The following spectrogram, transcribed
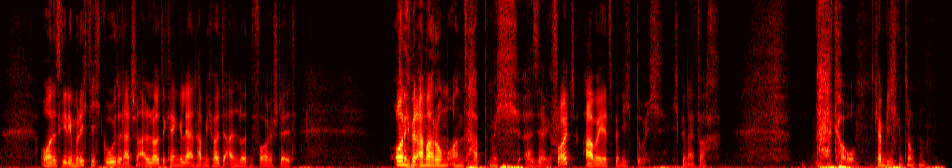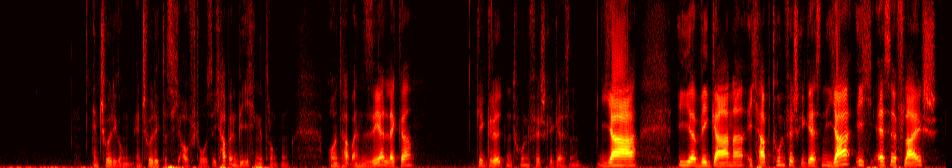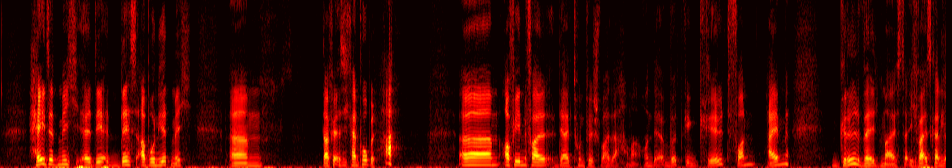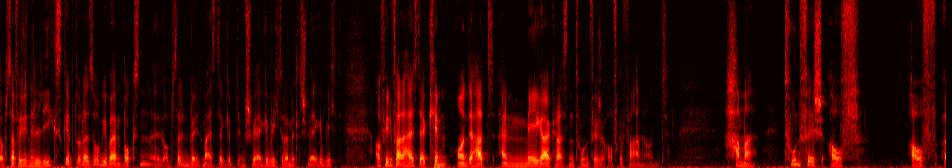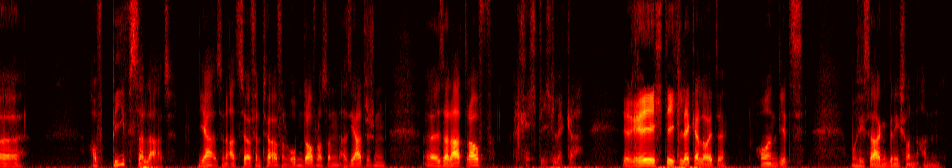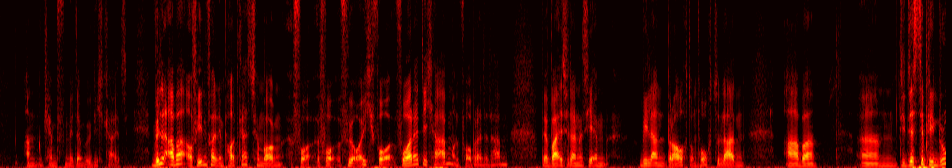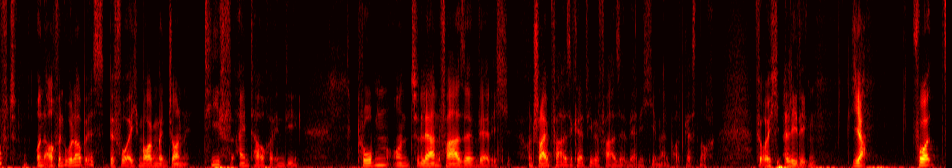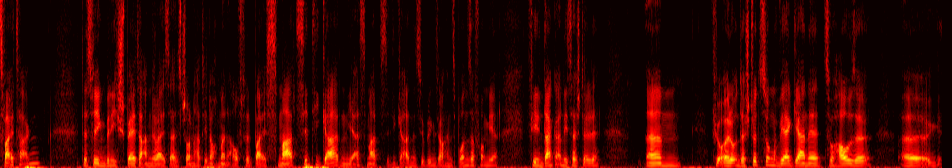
Und es geht ihm richtig gut und er hat schon alle Leute kennengelernt, habe mich heute allen Leuten vorgestellt. Und ich bin einmal rum und habe mich äh, sehr gefreut, aber jetzt bin ich durch. Ich bin einfach K.O. Ich habe ein Bierchen getrunken. Entschuldigung, entschuldigt, dass ich aufstoße. Ich habe ein Bierchen getrunken und habe einen sehr lecker gegrillten Thunfisch gegessen. Ja, ihr Veganer, ich habe Thunfisch gegessen. Ja, ich esse Fleisch. Hatet mich, äh, desabonniert mich. Ähm, dafür esse ich keinen Popel. Ha! Ähm, auf jeden Fall, der Thunfisch war der Hammer. Und er wird gegrillt von einem Grillweltmeister. Ich weiß gar nicht, ob es da verschiedene Leagues gibt oder so, wie beim Boxen, äh, ob es da einen Weltmeister gibt im Schwergewicht oder Mittelschwergewicht. Auf jeden Fall heißt er Kim und er hat einen mega krassen Thunfisch aufgefahren und Hammer. Thunfisch auf, auf, äh, auf Beefsalat. Ja, so eine Art Surf and Turf und obendrauf noch so einen asiatischen äh, Salat drauf. Richtig lecker. Richtig lecker, Leute. Und jetzt muss ich sagen, bin ich schon am, am Kämpfen mit der Müdigkeit. Will aber auf jeden Fall den Podcast für morgen vor, vor, für euch vor, vorrätig haben und vorbereitet haben. Wer weiß, wie lange es hier im WLAN braucht, um hochzuladen. Aber die Disziplin ruft und auch wenn Urlaub ist, bevor ich morgen mit John tief eintauche in die Proben- und Lernphase, werde ich und Schreibphase, kreative Phase, werde ich hier meinen Podcast noch für euch erledigen. Ja, vor zwei Tagen. Deswegen bin ich später angereist als John, hatte ich noch meinen Auftritt bei Smart City Garden. Ja, Smart City Garden ist übrigens auch ein Sponsor von mir. Vielen Dank an dieser Stelle ähm, für eure Unterstützung. Wer gerne zu Hause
